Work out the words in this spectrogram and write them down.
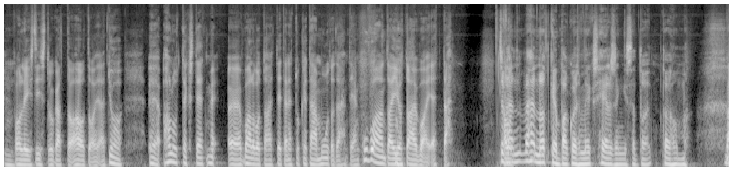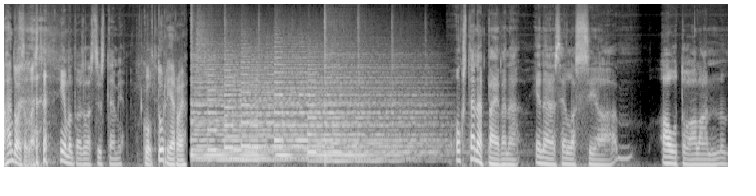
Mm. Poliisit istuu katsoa autoa ja että joo, haluatteko te, että me valvotaan, ettei tänne tule ketään muuta tähän teidän kuvaan tai jotain vai että – se Haluat... vähän, vähän notkempaa kuin esimerkiksi Helsingissä toi, toi homma. Vähän toisenlaista. Hieman toisenlaista systeemiä. Kulttuurieroja. Onko tänä päivänä enää sellaisia autoalan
